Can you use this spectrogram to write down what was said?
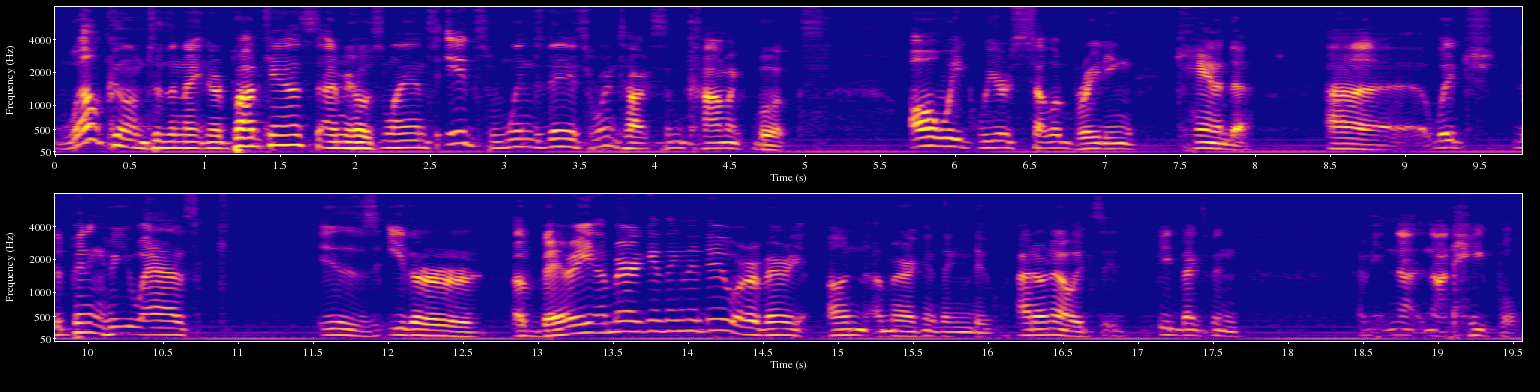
Welcome to the Night Nerd Podcast. I'm your host, Lance. It's Wednesday, so we're going to talk some comic books. All week, we are celebrating Canada, uh, which, depending who you ask, is either a very American thing to do or a very un-American thing to do. I don't know. It's, it's feedback's been, I mean, not not hateful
